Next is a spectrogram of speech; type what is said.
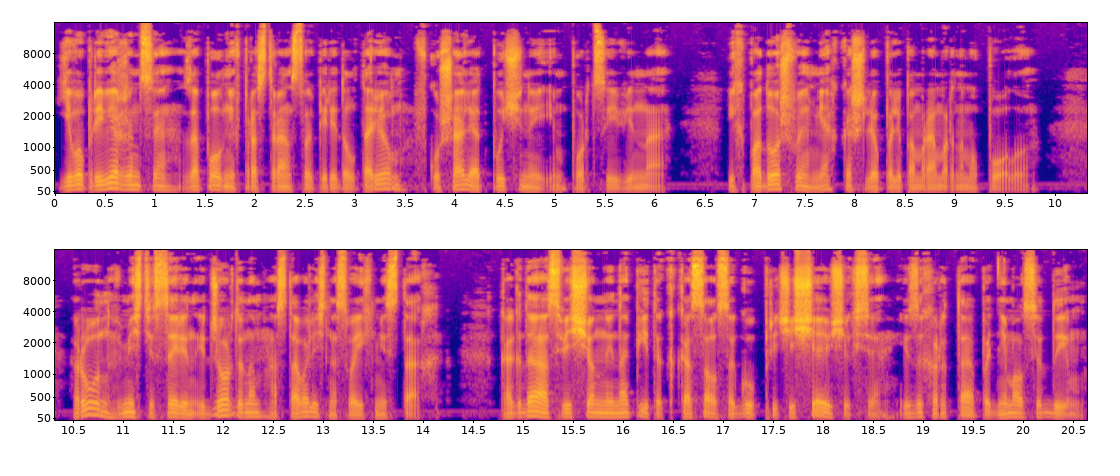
Его приверженцы, заполнив пространство перед алтарем, вкушали отпущенные им порции вина – их подошвы мягко шлепали по мраморному полу. Рун вместе с Эрин и Джорданом оставались на своих местах. Когда освещенный напиток касался губ причащающихся, из их рта поднимался дым,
